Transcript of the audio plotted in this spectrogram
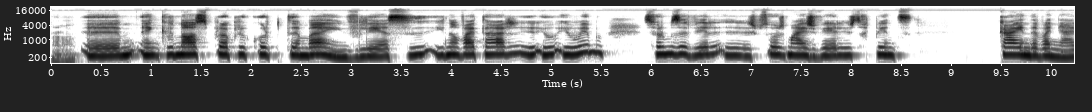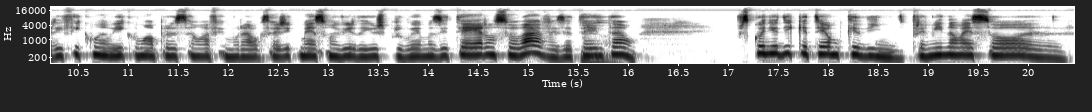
uhum. em que o nosso próprio corpo também envelhece e não vai estar. Eu, eu lembro, se formos a ver, eh, as pessoas mais velhas de repente caem da banheira e ficam ali com uma operação afemoral, que seja, e começam a vir daí os problemas e até eram saudáveis até uhum. então. Por isso, quando eu digo até um bocadinho, para mim não é só. Uh,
